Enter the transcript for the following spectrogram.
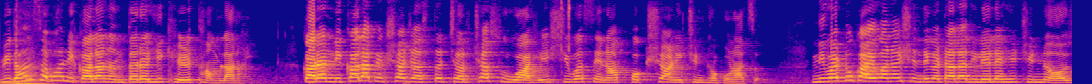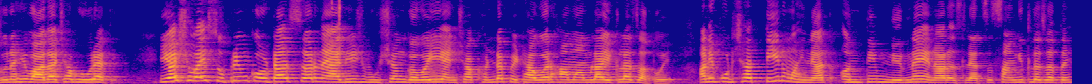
विधानसभा निकालानंतरही खेळ थांबला नाही. कारण निकालापेक्षा जास्त चर्चा सुरू आहे शिवसेना पक्ष आणि चिन्ह कोणाचं? निवडणूक आयोगानं शिंदे गटाला दिलेले हे चिन्ह अजूनही वादाच्या भोवऱ्यात आहे. याशिवाय सुप्रीम कोर्टात सरन्यायाधीश भूषण गवई यांच्या खंडपीठावर हा मामला ऐकला जातोय आणि पुढच्या तीन महिन्यात अंतिम निर्णय येणार असल्याचं सांगितलं जात आहे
